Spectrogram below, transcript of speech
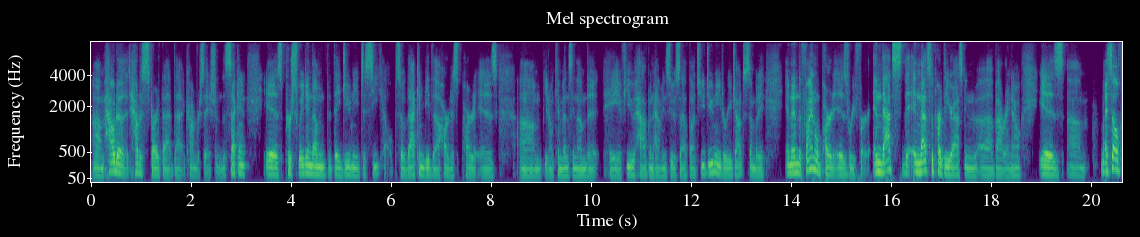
um, how to how to start that that conversation. The second is persuading them that they do need to seek help. So that can be the hardest part is um, you know convincing them that hey if you have been having suicidal thoughts you do need to reach out to somebody. And then the final part is refer. And that's the and that's the part that you're asking uh, about right now is um, myself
